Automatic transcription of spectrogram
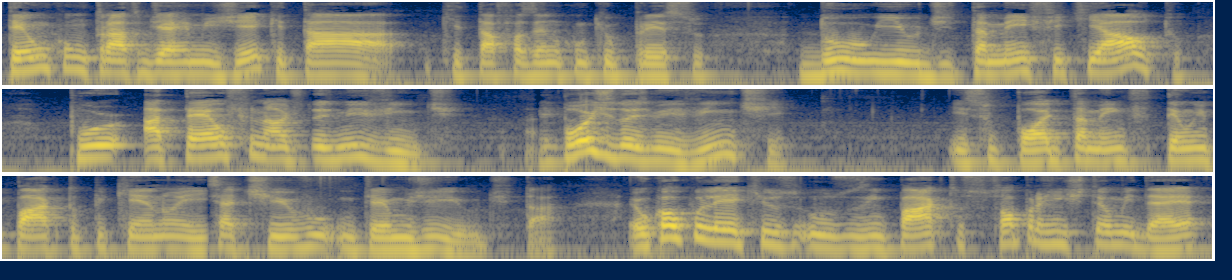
ter um contrato de RMG que está que tá fazendo com que o preço do yield também fique alto por até o final de 2020. Depois de 2020, isso pode também ter um impacto pequeno aí, esse ativo em termos de yield, tá? Eu calculei aqui os, os impactos só para a gente ter uma ideia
